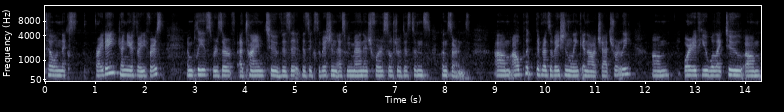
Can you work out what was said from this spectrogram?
till next Friday, January 31st, and please reserve a time to visit this exhibition as we manage for social distance concerns. Um, I'll put the reservation link in our chat shortly, um, or if you would like to um,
